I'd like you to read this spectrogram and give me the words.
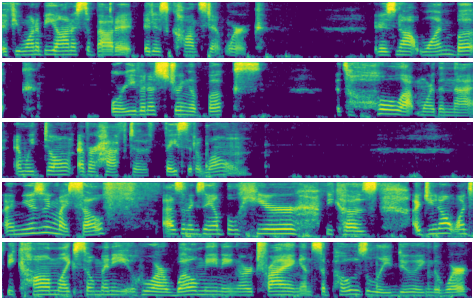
if you want to be honest about it, it is constant work. It is not one book or even a string of books. It's a whole lot more than that. And we don't ever have to face it alone. I'm using myself as an example here because I do not want to become like so many who are well-meaning or trying and supposedly doing the work,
